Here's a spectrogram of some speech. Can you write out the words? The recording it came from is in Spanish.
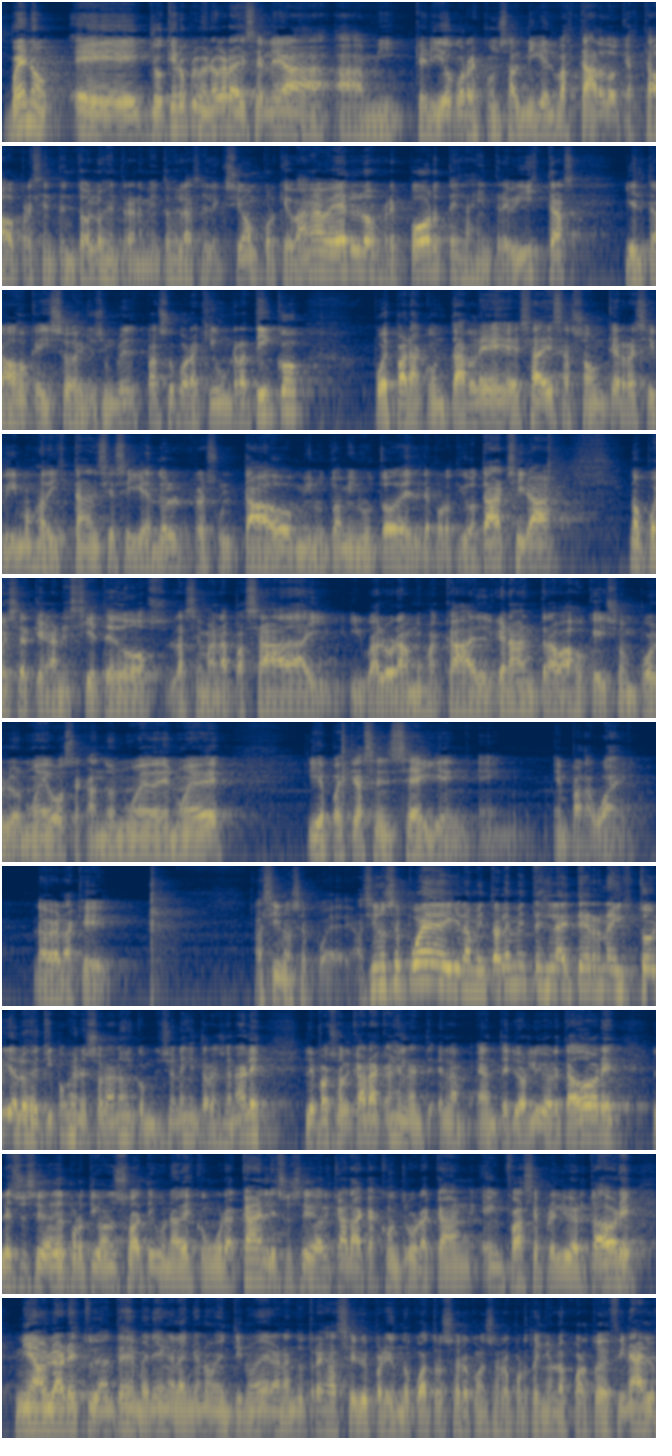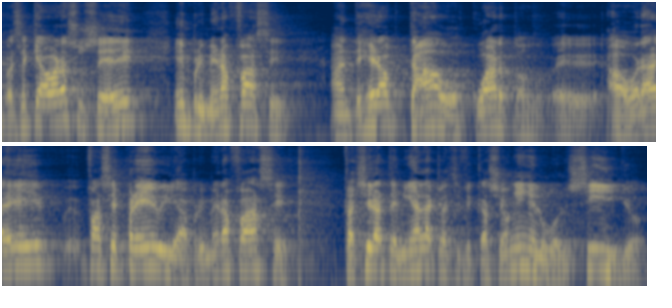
Bueno, eh, yo quiero primero agradecerle a, mi querido corresponsal Miguel Bastardo, que ha estado presente en todos los entrenamientos de la selección, porque van a ver los reportes, las entrevistas y el trabajo que hizo él. Yo simplemente paso por aquí un ratico, pues para contarles esa desazón que recibimos a distancia siguiendo el resultado minuto a minuto del Deportivo Táchira no puede ser que gane 7-2 la semana pasada y, valoramos acá el gran trabajo que hizo en Pueblo Nuevo, sacando 9 de 9 y después te hacen 6 en, en Paraguay. La verdad que Así no se puede. Así no se puede y lamentablemente es la eterna historia de los equipos venezolanos en competiciones internacionales. Le pasó al Caracas en la, anterior Libertadores, le sucedió a Deportivo Anzuate una vez con Huracán, le sucedió al Caracas contra Huracán en fase prelibertadores, ni hablar Estudiantes de Mérida en el año 99 ganando 3 a 0 y perdiendo 4 a 0 con Cerro Porteño en los cuartos de final. Lo que pasa es que ahora sucede en primera fase. Antes era octavos, cuartos, eh, ahora es fase previa, primera fase. Táchira tenía la clasificación en el bolsillo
